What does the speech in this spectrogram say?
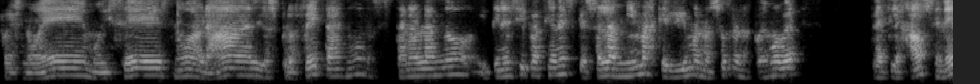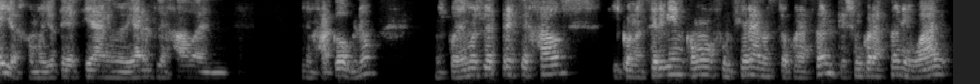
pues Noé, Moisés, ¿no? Abraham, los profetas, ¿no? Nos están hablando y tienen situaciones que son las mismas que vivimos nosotros, nos podemos ver reflejados en ellos, como yo te decía que me había reflejado en, en Jacob, ¿no? Nos podemos ver reflejados y conocer bien cómo funciona nuestro corazón, que es un corazón igual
